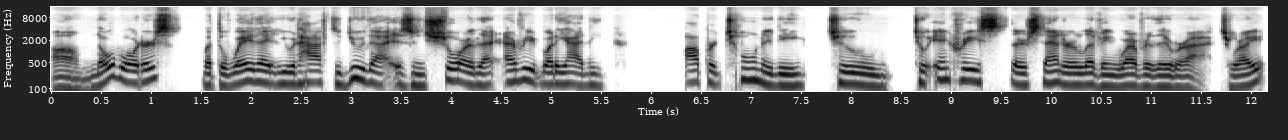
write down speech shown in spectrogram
Um, no borders, but the way that you would have to do that is ensure that everybody had the opportunity to to increase their standard of living wherever they were at, right?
